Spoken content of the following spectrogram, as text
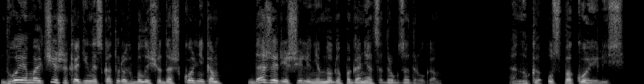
Двое мальчишек, один из которых был еще дошкольником, даже решили немного погоняться друг за другом. — А ну-ка, успокоились!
